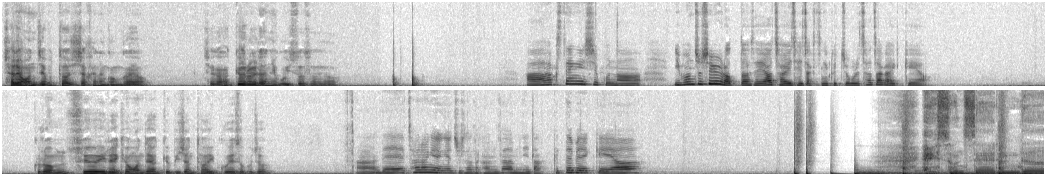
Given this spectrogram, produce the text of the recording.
촬영 언제부터 시작하는 건가요? 제가 학교를 다니고 있어서요. 아, 학생이시구나. 이번 주 수요일 어떠세요? 저희 제작진이 그쪽으로 찾아갈게요. 그럼 수요일에 경원대학교 비전타워 입구에서 보죠. 아, 네. 촬영에 응해주셔서 감사합니다. 그때 뵐게요. Hey sun setting down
